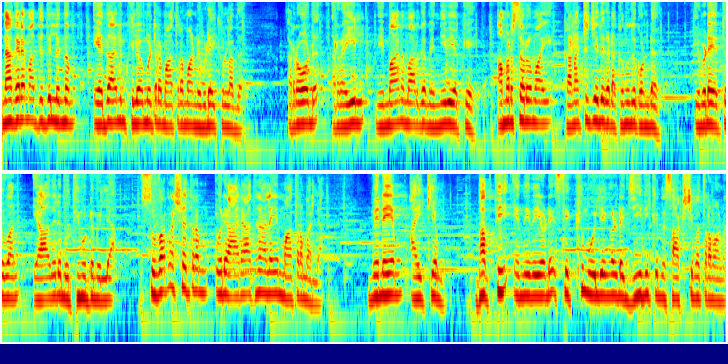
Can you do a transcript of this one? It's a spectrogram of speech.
നഗരമധ്യത്തിൽ നിന്നും ഏതാനും കിലോമീറ്റർ മാത്രമാണ് ഇവിടേക്കുള്ളത്. റോഡ് റെയിൽ വിമാനമാർഗം എന്നിവയൊക്കെ അമൃത്സറുമായി കണക്ട് ചെയ്ത് കിടക്കുന്നത് കൊണ്ട് ഇവിടെ എത്തുവാൻ യാതൊരു ബുദ്ധിമുട്ടുമില്ല. സുവർണ ക്ഷേത്രം ഒരു ആരാധനാലയം മാത്രമല്ല വിനയം ഐക്യം ഭക്തി എന്നിവയുടെ സിഖ് മൂല്യങ്ങളുടെ ജീവിക്കുന്ന സാക്ഷിപത്രമാണ്.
